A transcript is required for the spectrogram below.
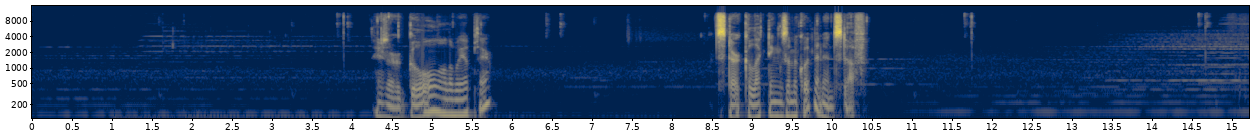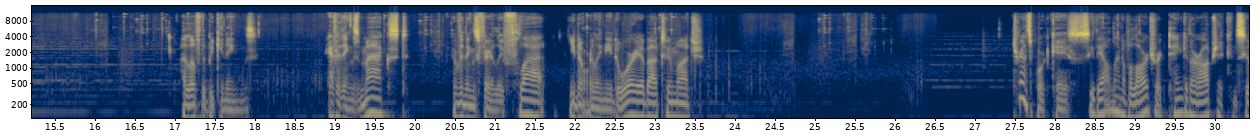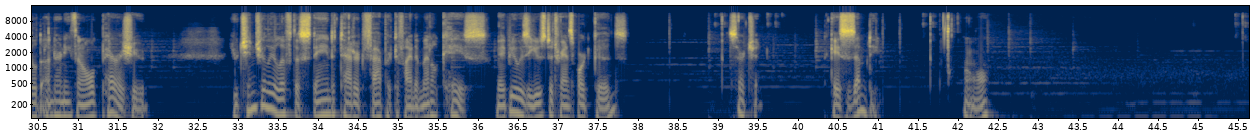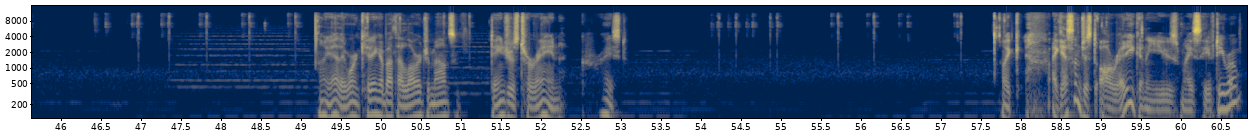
There's our goal all the way up there. Let's start collecting some equipment and stuff. I love the beginnings. Everything's maxed, everything's fairly flat, you don't really need to worry about too much. Transport case. See the outline of a large rectangular object concealed underneath an old parachute. You gingerly lift the stained, tattered fabric to find a metal case. Maybe it was used to transport goods? Search it. The case is empty. Oh. Oh yeah, they weren't kidding about that large amounts of Dangerous terrain. Christ. Like, I guess I'm just already going to use my safety rope?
